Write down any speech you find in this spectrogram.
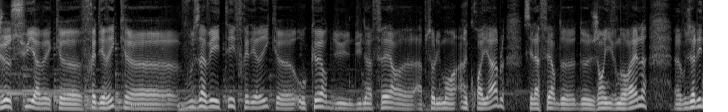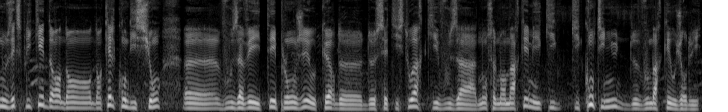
Je suis avec euh, Frédéric. Euh, vous avez été, Frédéric, euh, au cœur d'une affaire absolument incroyable. C'est l'affaire de, Jean-Yves Morel. vous allez nous expliquer dans, quelles conditions vous avez été plongé au cœur de, cette histoire qui vous a non seulement marqué, mais qui, continue de vous marquer aujourd'hui.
